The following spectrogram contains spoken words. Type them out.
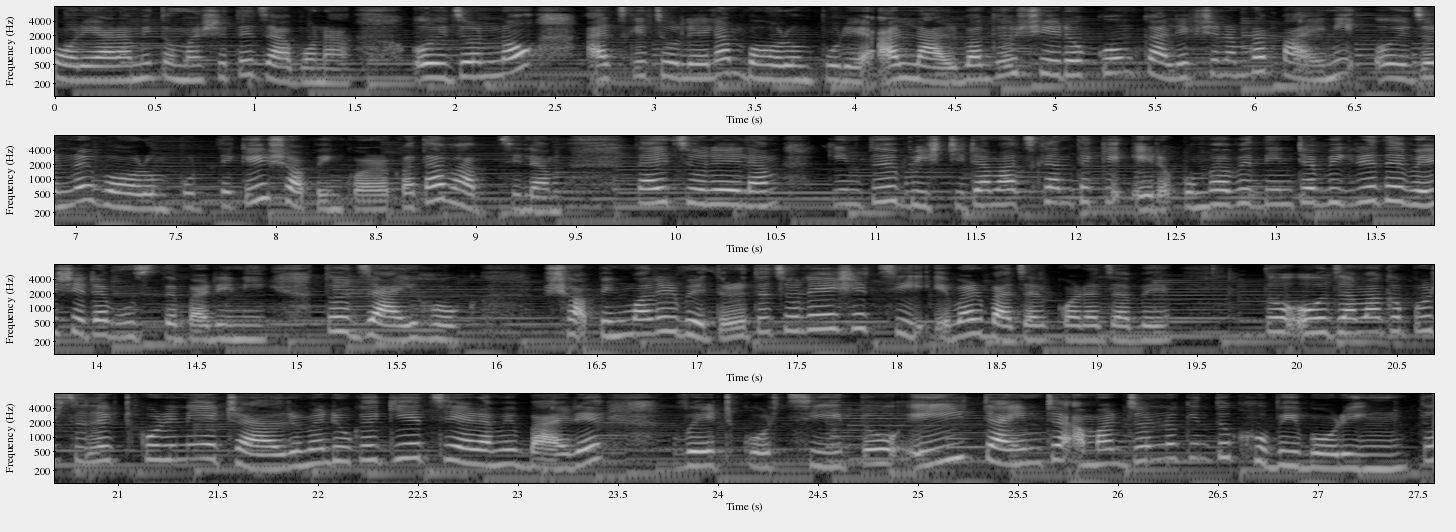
পরে আর আমি তোমার সাথে যাব না। ওই জন্য আজকে চলে এলাম বহরমপুরে। আর লালবাগেও সেরকম কালেকশন আমরা পাইনি, ওই জন্যই বহরমপুর থেকেই শপিং করার কথা ভাবছিলাম। তাই চলে এলাম, কিন্তু বৃষ্টিটা মাঝখান থেকে এরকমভাবে দিনটা বিগড়ে দেবে সেটা বুঝতে পারিনি। তো যাই হোক শপিং মলের ভেতরে তো চলে এসেছি, এবার বাজার করা যাবে। তো ও জামা কাপড় সিলেক্ট করে নিয়ে ট্রায়াল রুমে ঢুকে গিয়েছে আর আমি বাইরে ওয়েট করছি। তো এই টাইমটা আমার জন্য কিন্তু খুবই বোরিং তো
